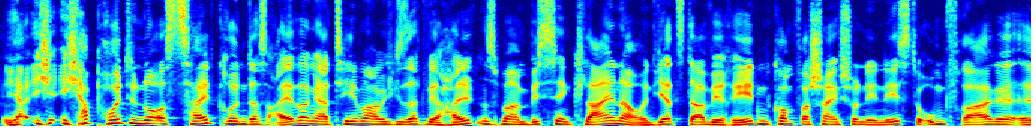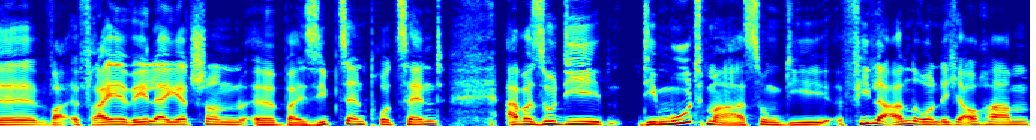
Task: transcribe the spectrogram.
Ja, ich, ich habe heute nur aus Zeitgründen das Alwanger Thema, habe ich gesagt, wir halten es mal ein bisschen kleiner. Und jetzt, da wir reden, kommt wahrscheinlich schon die nächste Umfrage. Äh, Freie Wähler jetzt schon äh, bei 17 Prozent. Aber so die, die Mutmaßung, die viele andere und ich auch haben,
